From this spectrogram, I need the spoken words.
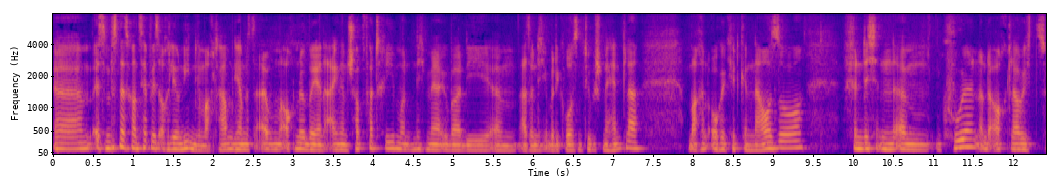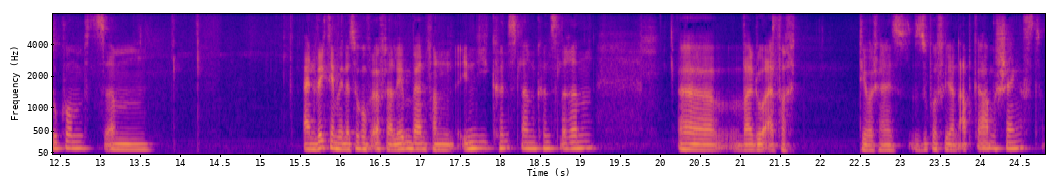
ähm, ist ein bisschen das Konzept, wie es auch Leoniden gemacht haben. Die haben das Album auch nur über ihren eigenen Shop vertrieben und nicht mehr über die, ähm, also nicht über die großen typischen Händler. Machen OK Kid genauso. Finde ich einen ähm, coolen und auch, glaube ich, Zukunfts, ähm, einen Weg, den wir in der Zukunft öfter erleben werden von Indie-Künstlern, Künstlerinnen, äh, weil du einfach dir wahrscheinlich super viel an Abgaben schenkst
